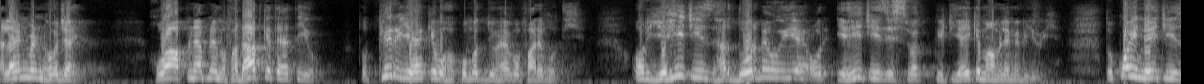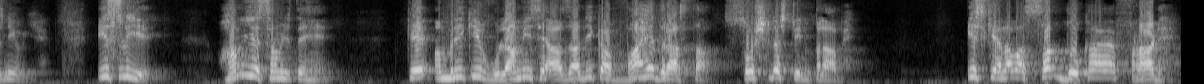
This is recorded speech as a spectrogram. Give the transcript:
अलाइनमेंट हो जाए, हुआ अपने अपने मफादात के तहत ही हो तो फिर यह है कि वो हुकूमत जो है वो फारग होती है। और यही चीज़ हर दौर में हुई है और यही चीज़ इस वक्त पीटीआई के मामले में भी हुई है। तो कोई नई चीज़ नहीं हुई है। इसलिए हम ये समझते हैं कि अमरीकी ग़ुलामी से आज़ादी का वाद रास्ता सोशलिस्ट इनकलाब है। इसके अलावा सब धोखा है, फ्रॉड है।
